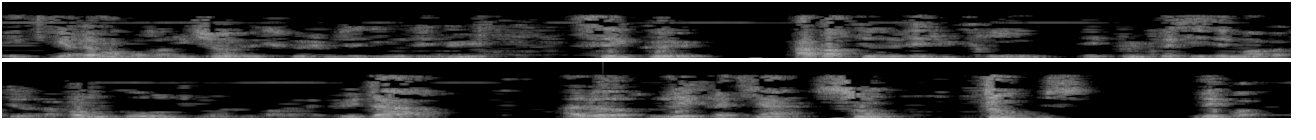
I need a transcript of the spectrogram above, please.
et qui est vraiment en contradiction avec ce que je vous ai dit au début, c'est que, à partir de Jésus-Christ, et plus précisément à partir de la Pentecôte, dont je parlerai plus tard, alors les chrétiens sont tous des prophètes.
